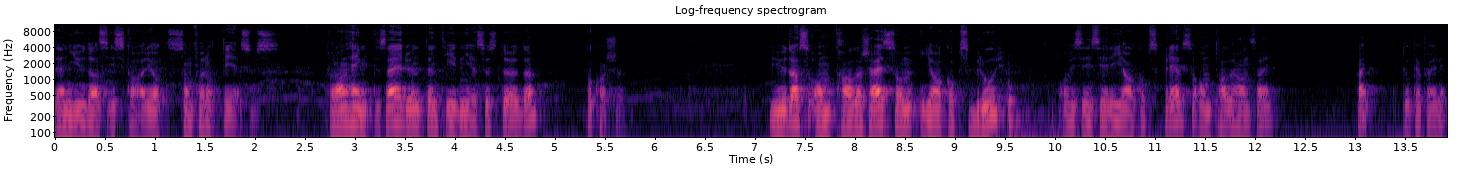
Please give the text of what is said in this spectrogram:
den Judas Iskariot som forrådte Jesus. For han hengte seg rundt den tiden Jesus døde, på korset. Judas omtaler seg som Jakobs bror. Og hvis vi sier i Jakobs brev, så omtaler han seg Nei, det tok jeg feil i.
